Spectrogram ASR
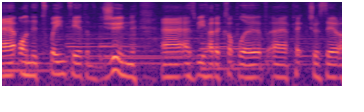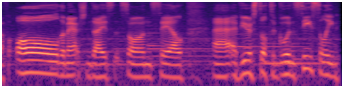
uh, on the 20th of June, uh, as we had a couple of uh, pictures there of all the merchandise that's on sale. Uh, if you're still to go and see Celine,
